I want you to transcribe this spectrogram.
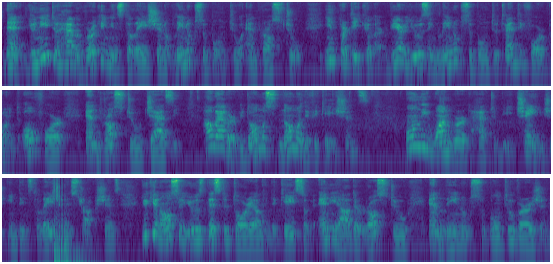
Then you need to have a working installation of Linux Ubuntu and ROS 2. In particular, we are using Linux Ubuntu 24.04 and ROS 2 Jazzy. However, with almost no modifications, only one word had to be changed in the installation instructions. You can also use this tutorial in the case of any other ROS2 and Linux Ubuntu version,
